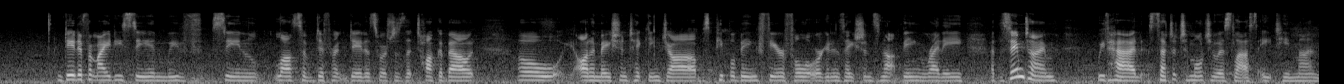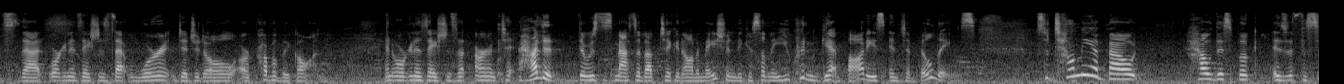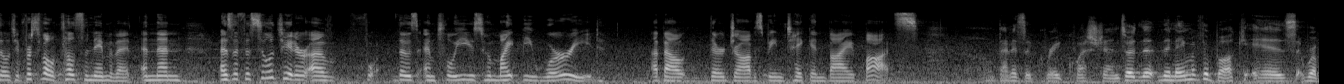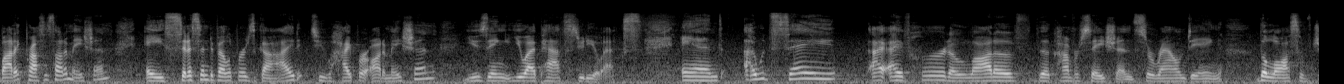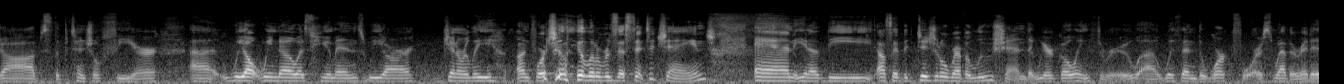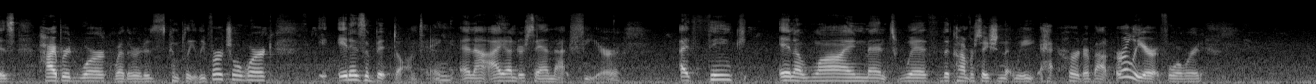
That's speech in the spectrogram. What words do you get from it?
data from IDC, and we've seen lots of different data sources that talk about, oh, automation taking jobs, people being fearful, organizations not being ready. At the same time, we've had such a tumultuous last 18 months that organizations that weren't digital are probably gone. And organizations that aren't, had there was this massive uptick in automation because suddenly you couldn't get bodies into buildings. So tell me about how this book is a facilitator. First of all, tell us the name of it, and then as a facilitator of those employees who might be worried about their jobs being taken by bots? That is a great question. So the, the name of the book is Robotic Process Automation, a citizen developer's guide to hyper automation using UiPath Studio X. And I would say I, have heard a lot of the conversations surrounding the loss of jobs, the potential fear. Uh, we, all, we know as humans we are generally, unfortunately, a little resistant to change. And you know, the I'll say the digital revolution that we are going through uh, within the workforce, whether it is hybrid work, whether it is completely virtual work, it is a bit daunting, and I understand that fear. I think in alignment with the conversation that we heard about earlier at Forward,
